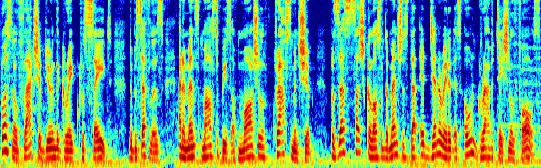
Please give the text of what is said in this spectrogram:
personal flagship during the Great Crusade. The Bucephalus, an immense masterpiece of martial craftsmanship, possessed such colossal dimensions that it generated its own gravitational force.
